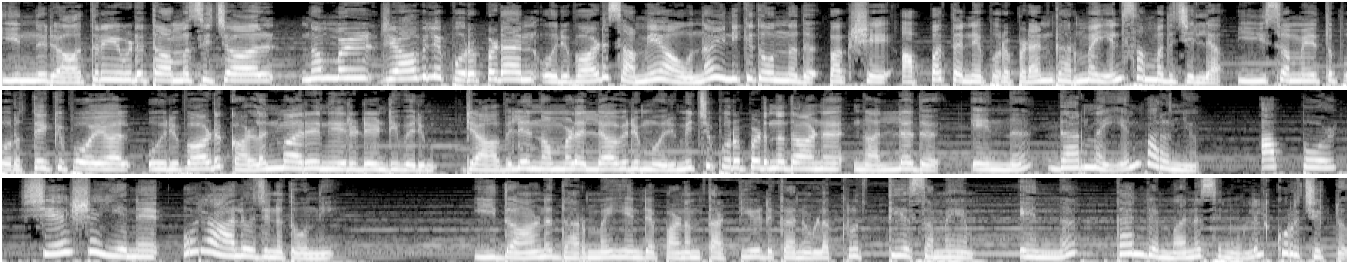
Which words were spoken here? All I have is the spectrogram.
ഇന്ന് രാത്രി ഇവിടെ താമസിച്ചാൽ നമ്മൾ രാവിലെ പുറപ്പെടാൻ ഒരുപാട് സമയമാവുന്ന എനിക്ക് തോന്നുന്നത്. പക്ഷേ അപ്പ തന്നെ പുറപ്പെടാൻ ധർമ്മയ്യൻ സമ്മതിച്ചില്ല. ഈ സമയത്ത് പുറത്തേക്ക് പോയാൽ ഒരുപാട് കള്ളന്മാരെ നേരിടേണ്ടി വരും. രാവിലെ നമ്മളെല്ലാവരും ഒരുമിച്ച് പുറപ്പെടുന്നതാണ് നല്ലത് എന്ന് ധർമ്മയ്യൻ പറഞ്ഞു. അപ്പോൾ ശേഷയ്യന് ഒരാലോചന തോന്നി. ഇതാണ് ധർമ്മയ്യന്റെ പണം തട്ടിയെടുക്കാനുള്ള കൃത്യസമയം എന്ന് തന്റെ മനസ്സിനുള്ളിൽ കുറിച്ചിട്ടു.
